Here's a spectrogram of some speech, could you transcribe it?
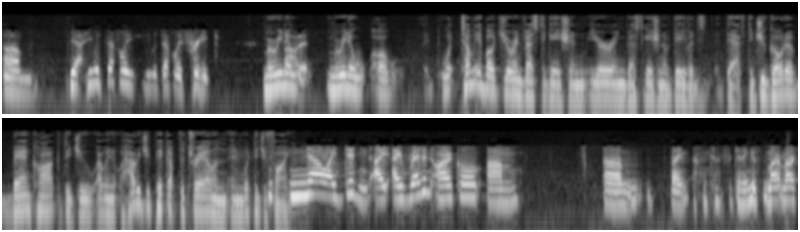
um, yeah, he was definitely he was definitely freaked. Marina, Marina, uh, what, tell me about your investigation, your investigation of David's death. Did you go to Bangkok? Did you, I mean, how did you pick up the trail and, and what did you find? No, I didn't. I, I read an article, um, um, by, I'm forgetting his, Mark, Mark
